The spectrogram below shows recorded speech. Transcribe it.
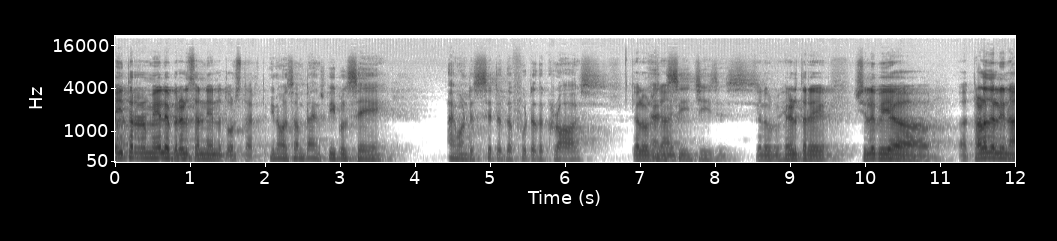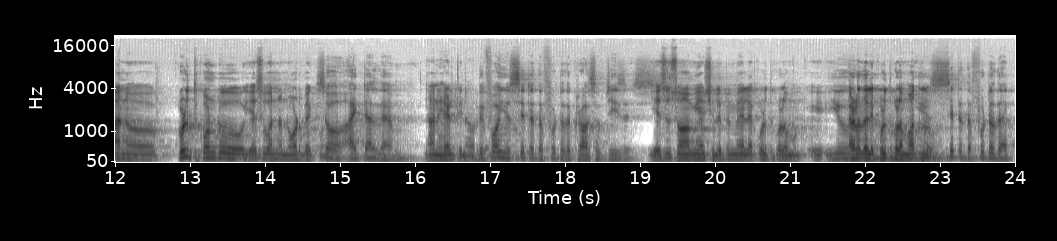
ಇತರ ಮೇಲೆ ಬೆರಳು ಸನ್ನೆಯನ್ನು ತೋರಿಸ್ತಾ ಇರ್ತೀವಿ you know sometimes people say I want to sit at the foot of the cross ಕೆಲವರು ಜೀಸಸ್ ಕೆಲವರು ಹೇಳ್ತಾರೆ ಶಿಲಬೆಯ ತಳದಲ್ಲಿ ನಾನು ಕುಳಿತುಕೊಂಡು ಯಸುವನ್ನು ನೋಡಬೇಕು ಸೊ ಐ ಟೆಲ್ ದಮ್ ನಾನು ಹೇಳ್ತೀನಿ ಅವರು before you sit at the foot of the cross of Jesus Yesu ಸ್ವಾಮಿಯ ಶಿಲಬೆ ಮೇಲೆ ಕುಳಿತುಕೊಳ್ಳೋ ತಳದಲ್ಲಿ ಕುಳಿತುಕೊಳ್ಳೋ ಮೊದಲು sit at the foot of that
